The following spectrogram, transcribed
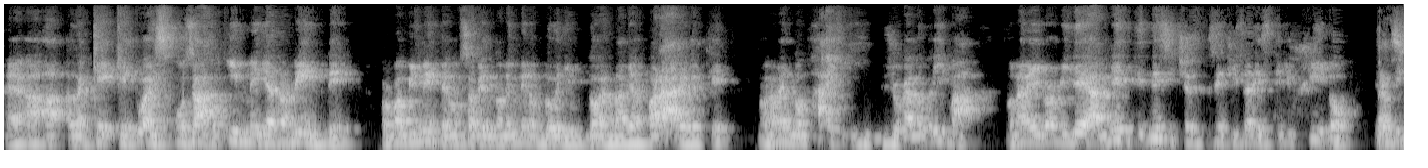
eh, a, a, che, che, tu hai sposato immediatamente, probabilmente non sapendo nemmeno dove, di, dove andavi a parare, perché non avendo mai giocato prima, non avevi proprio idea né, né se, se, ci saresti riuscito, né se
